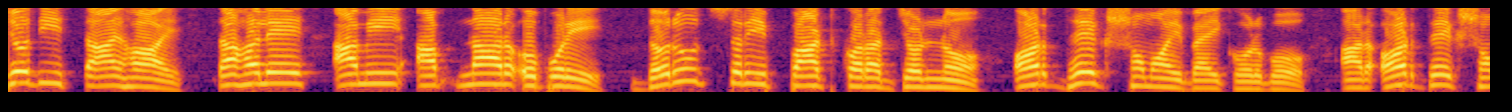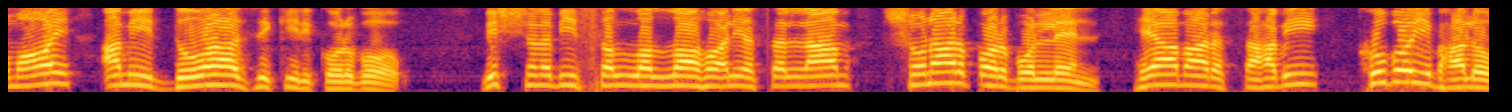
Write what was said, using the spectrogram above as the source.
যদি তাই হয়, তাহলে আমি আপনার ওপরে দরুদ শরীফ পাঠ করার জন্য অর্ধেক সময় ব্যয় করব আর অর্ধেক সময় আমি দোয়া জিকির করব। বিশ্বনবী সাল্লাল্লাহু আলাইহি সাল্লাম শোনার পর বললেন, হে আমার সাহাবী, খুবই ভালো।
